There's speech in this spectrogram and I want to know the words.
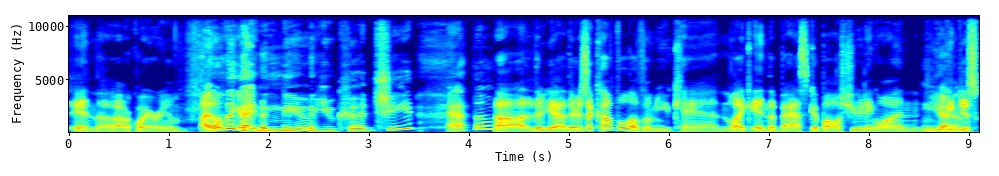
in the aquarium? I don't think I knew you could cheat at them. Uh, there, yeah, there's a couple of them you can. Like in the basketball shooting one, you Okay. can just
